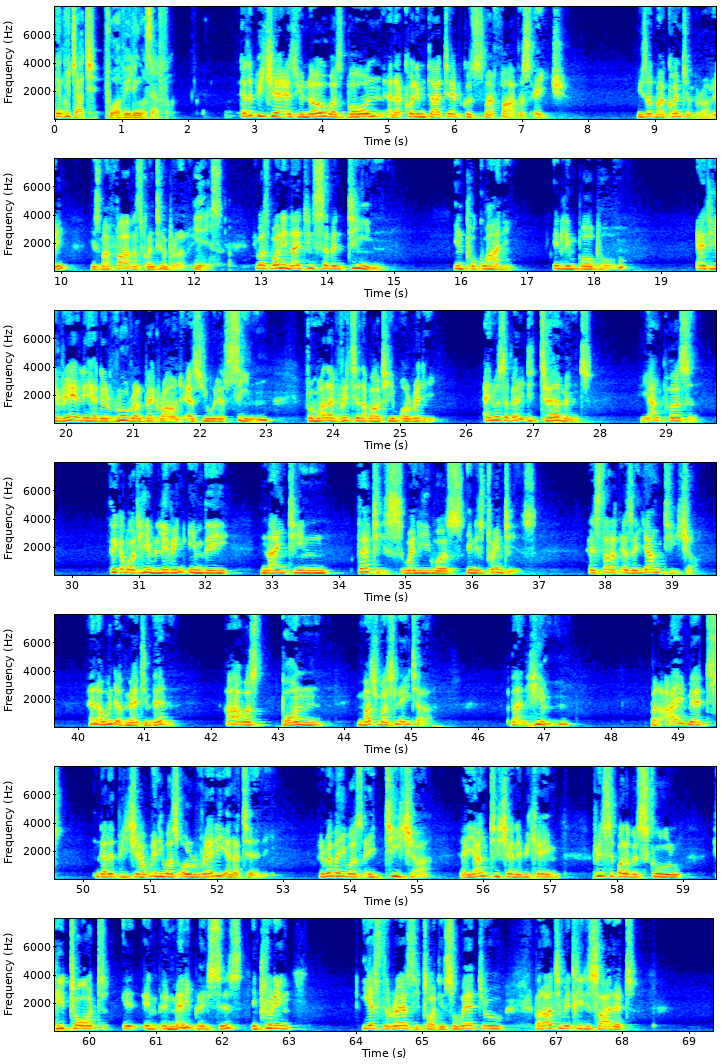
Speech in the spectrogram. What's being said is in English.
Thank you, Judge, for availing yourself. Tate Pitje, as you know, was born, and I call him Tate because he's my father's age. He's not my contemporary, he's my father's contemporary. Yes. He was born in 1917 in Polokwane, in Limpopo, and he really had a rural background, as you would have seen from what I've written about him already. And he was a very determined young person. Think about him living in the 1930s when he was in his 20s and started as a young teacher. And I wouldn't have met him then. I was born much, much later than him. But I met Tate Pitje when he was already an attorney. Remember, he was a teacher, a young teacher, and he became principal of a school. He taught in, in many places, including yes, the rest. He taught in Soweto, but ultimately decided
